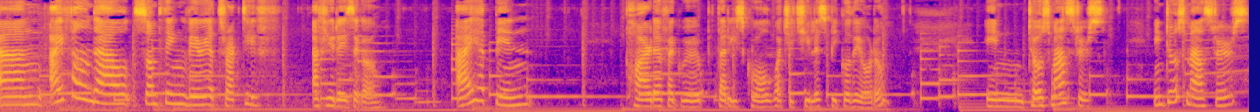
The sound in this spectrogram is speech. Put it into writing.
and I found out something very attractive a few days ago. I have been part of a group that is called Huachichiles Pico de Oro in Toastmasters. In Toastmasters,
